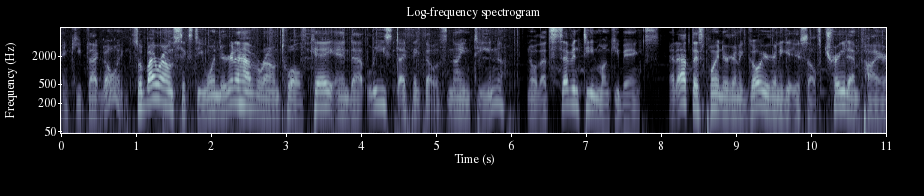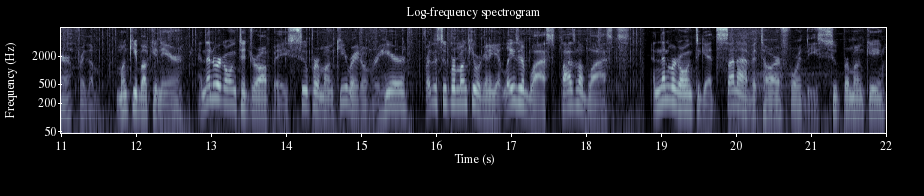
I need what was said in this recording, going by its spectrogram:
and keep that going. So by round 61 you're going to have around 12k and at least I think that was 19. No, that's 17 Monkey Banks. And at this point, you're going to go, you're going to get yourself Trade Empire for the Monkey Buccaneer. And then we're going to drop a Super Monkey right over here. For the Super Monkey, we're going to get Laser Blast, Plasma Blasts, and then we're going to get Sun Avatar for the Super Monkey.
